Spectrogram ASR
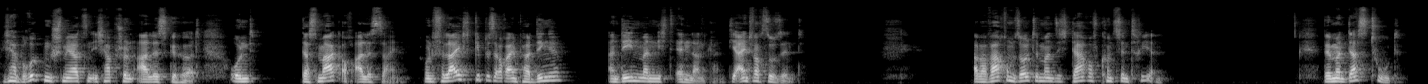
Ich habe Rückenschmerzen. Ich habe schon alles gehört. Und das mag auch alles sein. Und vielleicht gibt es auch ein paar Dinge, an denen man nichts ändern kann, die einfach so sind. Aber warum sollte man sich darauf konzentrieren? Wenn man das tut,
